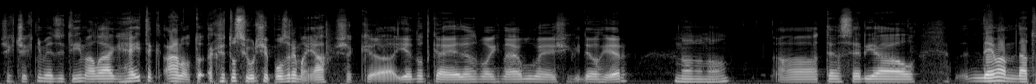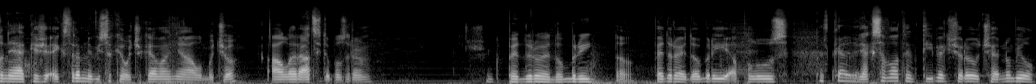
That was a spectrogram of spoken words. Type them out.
Však čekni medzi tým, ale ak hej, tak áno, to, takže to si určite pozriem aj ja. Však uh, jednotka je jeden z mojich najobľúbenejších videohier. No, no, no. A ten seriál, nemám na to nejaké že extrémne vysoké očakávania alebo čo, ale rád si to pozriem. Však Pedro je dobrý. No, Pedro je dobrý a plus, Peskáde. jak sa volá ten týpek, čo robil Černobyl?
